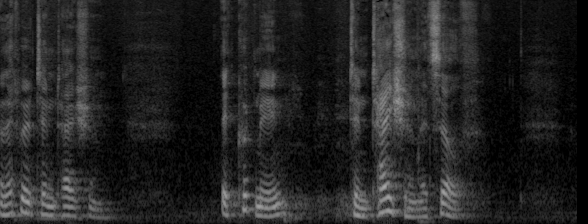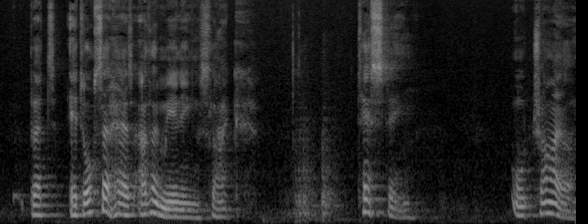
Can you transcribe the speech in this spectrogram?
And that word temptation it could mean temptation itself, but it also has other meanings like testing or trial.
